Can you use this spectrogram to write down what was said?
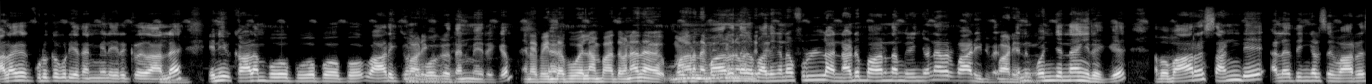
அழகை கொடுக்கக்கூடிய தன்மையில இருக்கிறதால இனி காலம் போக போக போக போக வாடிக்கொண்டு போகிற தன்மை இருக்கு. இந்த பூ எல்லாம் பார்த்தோம்னா மருந்தங்கள் பாத்தீங்கன்னா ஃபுல்லா நடு மருந்தம் விரிஞ்சோன்னா அவர் வாடிடுவார். எனக்கு கொஞ்சம் தான் இருக்கு. அப்ப வார சண்டே அல்லது திங்கள் வார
